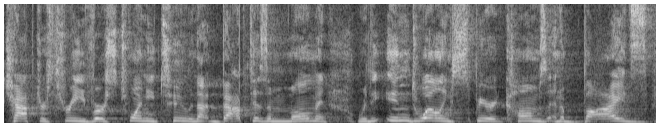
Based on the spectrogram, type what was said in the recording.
chapter 3, verse 22, and that baptism moment where the indwelling Spirit comes and abides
